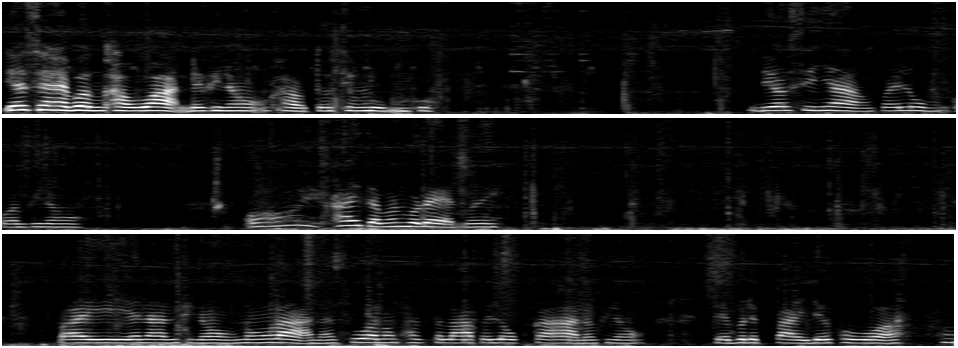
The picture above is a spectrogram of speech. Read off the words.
เดี๋ยวสิให้เบิ่งข้าวหวานเด้อพี่น้องข้าวตัวเทียงหลุมพูนเดี๋ยวสิย่างไปหลุมก่อนพี่น้องโอ้ยไข่แต่มันบ่แดดมื้อนี้ ไปอันนั้นพี่น้องน้องหลานนะส่วนน้องพัสลาไปโลกาเนาะพี่น้องแต่บ่ได้ไปเด้อเพราะว่าเฮา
